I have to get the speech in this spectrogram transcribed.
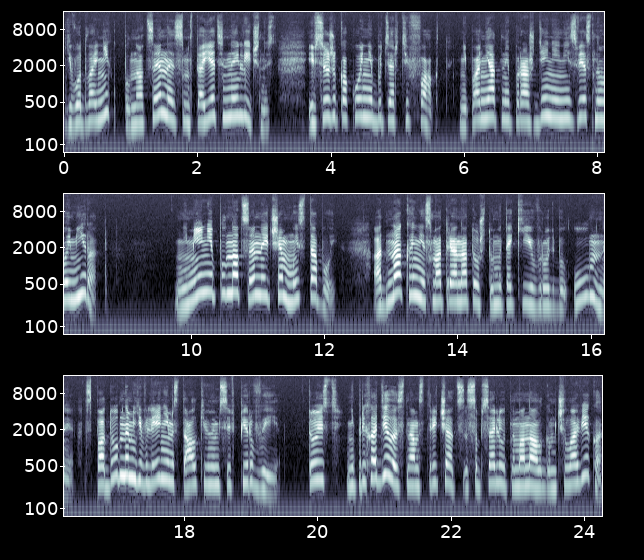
Его двойник – полноценная самостоятельная личность, и все же какой-нибудь артефакт непонятные порождения неизвестного мира, не менее полноценные, чем мы с тобой. Однако, несмотря на то, что мы такие вроде бы умные, с подобным явлением сталкиваемся впервые. То есть не приходилось нам встречаться с абсолютным аналогом человека,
